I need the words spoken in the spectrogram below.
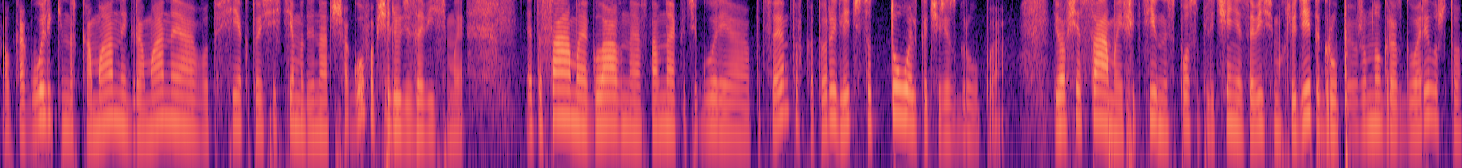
алкоголики, наркоманы, игроманы, вот все, кто из системы 12 шагов, вообще люди зависимые. Это самая главная, основная категория пациентов, которые лечатся только через группы. И вообще самый эффективный способ лечения зависимых людей – это группа. Я уже много раз говорила, что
